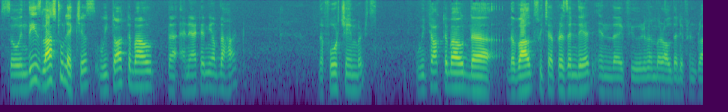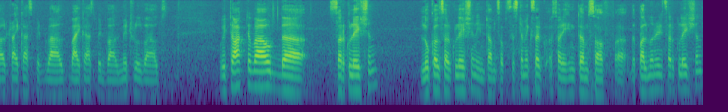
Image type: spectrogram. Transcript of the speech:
So, in these last two lectures, we talked about the anatomy of the heart, the four chambers. We talked about the, the valves which are present there in the if you remember all the different valves tricuspid valve, bicuspid valve, mitral valves. We talked about the circulation, local circulation in terms of systemic sorry in terms of uh, the pulmonary circulation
